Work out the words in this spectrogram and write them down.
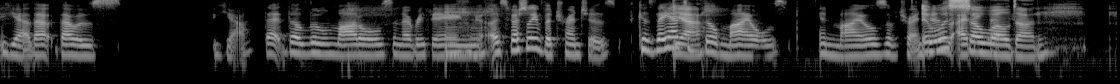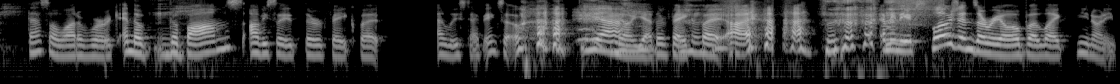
yeah that that was yeah that the little models and everything, Mhm. especially of the trenches because they had Yeah. to build miles and miles of trenches. It was I so that- well done. That's a lot of work. And the the Mm. bombs, obviously they're fake, but at least I think so. Yeah. no, yeah, they're fake, but uh, I mean the explosions are real, but like you know what I mean.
